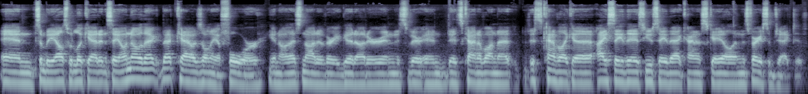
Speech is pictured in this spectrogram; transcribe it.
And somebody else would look at it and say, "Oh no, that that cow is only a four. You know, that's not a very good udder, and it's very and it's kind of on that. It's kind of like a I say this, you say that kind of scale, and it's very subjective.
